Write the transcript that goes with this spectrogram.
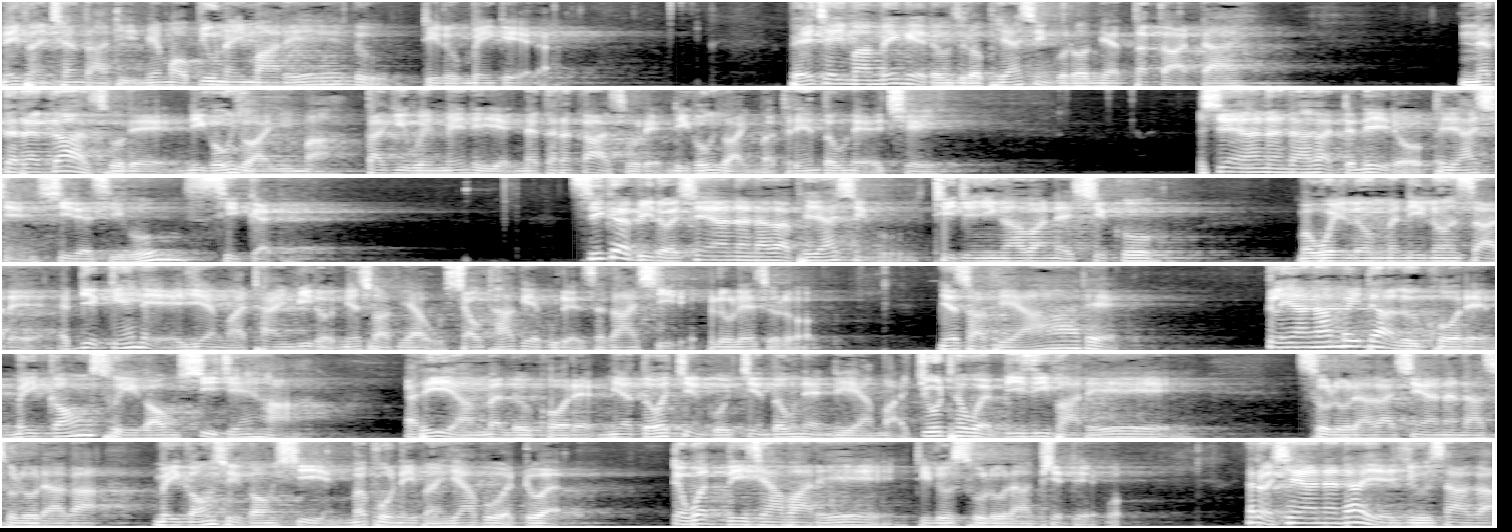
နိဗ္ဗာန်ချမ်းသာတည်မျက်မှောက်ပြုနိုင်ပါတယ်လို့ဒီလိုမိန့်ခဲ့ရတာဘယ်ချိန်မှမိန့်ခဲ့တုံးဆိုတော့ဘုရားရှင်ကိုယ်တော်မြတ်တက္ကတိုင်းနဂရကဆိုတဲ့ဏီကုံးရွာကြီးမှာတာကီဝင်မင်းတွေရဲ့နဂရကဆိုတဲ့ဏီကုံးရွာကြီးမှာတရင်သုံးတဲ့အချိန်အရှင်အာနန္ဒာကတနေ့တော့ဘုရားရှင်ရှိတဲ့စီကိုစီကတ်တယ် စီကပ်ပြီးတော့ရှင်အာနန္ဒာကဘုရားရှင်ကိုထီချင်းကြီး၅ပါးနဲ့ရှ िख ိုးမဝေလွန်မနီလွန်စတဲ့အပြစ်ကင်းတဲ့အရက်မှာထိုင်ပြီးတော့မြတ်စွာဘုရားကိုရှောက်ထားခဲ့မှုတဲ့စကားရှိတယ်ဘယ်လိုလဲဆိုတော့မြတ်စွာဘုရားတဲ့ကလျာဏမိတ်တလို့ခေါ်တဲ့မိတ်ကောင်းဆွေကောင်းရှိခြင်းဟာအရိယာမတ်လို့ခေါ်တဲ့မြတ်သောကျင့်ကိုကျင့်သုံးတဲ့နေရာမှာအကျိုးထက်ဝက်ပြီးစည်းပါတယ်ဆိုလိုတာကရှင်အာနန္ဒာဆိုလိုတာက မိတ်ကောင်းဆွေကောင်းရှိရင်မဖို့နိဗ္ဗာန်ရဖို့အတွက်တဝက်သေးကြပါတယ်ဒီလိုဆိုလိုတာဖြစ်တယ်ပေါ့အဲ့တော့ရှင်အာနန္ဒရဲ့ယူဆက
